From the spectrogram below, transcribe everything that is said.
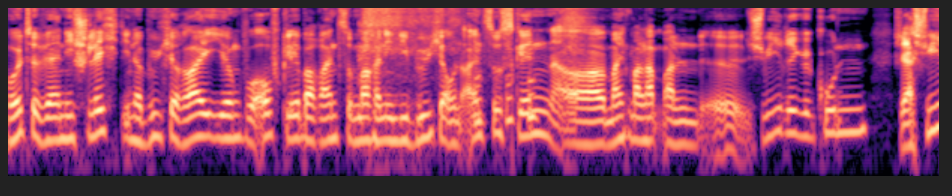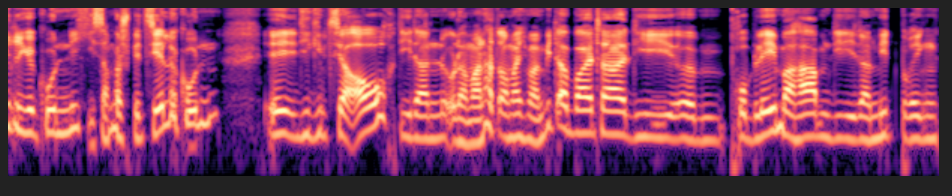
Heute wäre nicht schlecht, in der Bücherei irgendwo Aufkleber reinzumachen in die Bücher und einzuscannen. Aber manchmal hat man äh, schwierige Kunden, ja schwierige Kunden nicht, ich sag mal spezielle Kunden, äh, die gibt's ja auch, die dann, oder man hat auch manchmal Mitarbeiter, die ähm, Probleme haben, die die dann mitbringen.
